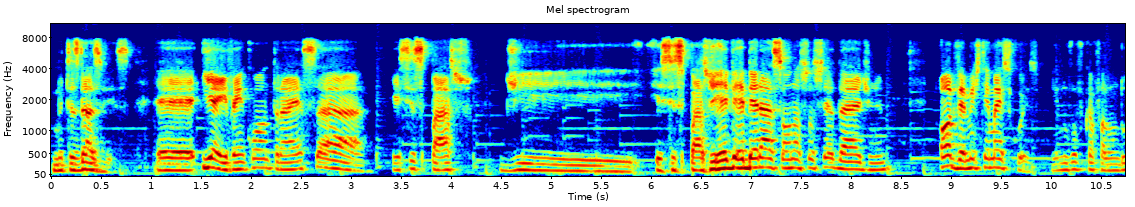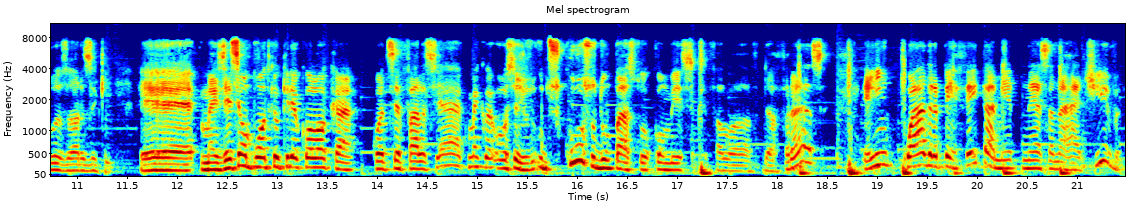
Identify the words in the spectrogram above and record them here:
Muitas das vezes. É, e aí vai encontrar essa, esse espaço de esse espaço de reverberação na sociedade, né? Obviamente tem mais coisa. Eu não vou ficar falando duas horas aqui. É, mas esse é um ponto que eu queria colocar. Quando você fala assim, ah, como é que. Ou seja, o discurso de um pastor como esse que você falou da França, ele enquadra perfeitamente nessa narrativa.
